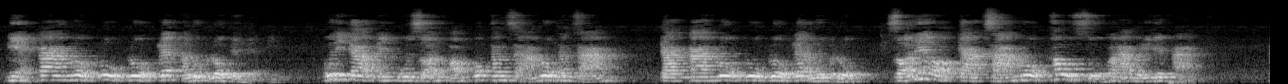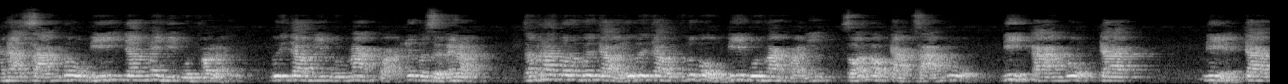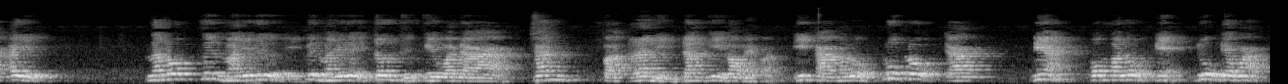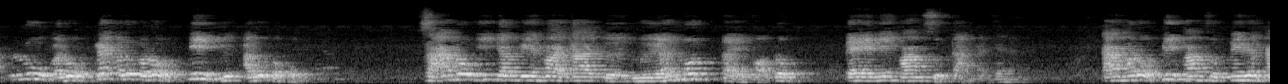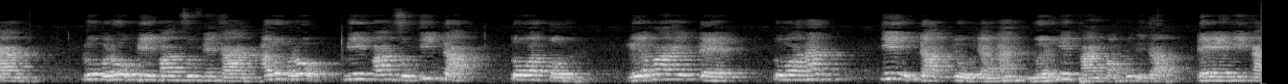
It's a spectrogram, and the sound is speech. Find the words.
เนี่ยการโลกรูปโลกและอรูปโลกเป็นแบบนี้พระพุทธเจ้าเป็นครูสอนของภพทั้งสามโลกทั้งสามจากการโลกรูปโลกและอรูปโลก สอนให้ออกจากสามโลกเข้าสู่มหาบริยพานขณะสามโลกนี้ยังไม่มีบุญเท่าไหร่พระพุทธเจ้ามีบุญมากกว่าเรื่องประเสริฐไหมล่ะสมณะโคดมพุทธเจ้าหรือพระเจ้าทุกพระองค์มีบุญมากกว่านี้ สอนออกจากสามโลกนี่การโลกจาก นี่จากไอ้นรกขึ้นมาเรื่อยๆขึ้นมาเรื่อยๆจนถึงเทวดาชั้นปรนิมดังที่เล่าให้ฟังนี่กามโลกรูปโลกจากเนี่ยพรหมโลกเนี่ยรูปเรียกว่ารูปโลกและอรูปโลกนี่คืออรูปภพสามโลกนี้ยังเวียนว่ายตายเกิดเหมือนมดไต่ขอบโลกแต่มีความสุขต่างกันแค่นั้นการมโลกมีความสุขในเรื่องการ รูปรูปมีความสุขในการอรูปรูปมีความสุขที่ดับตัวตนเหลือไว้แต่ตัวนั้นที่ดับอยู่อย่างนั้นเหมือนนิพพานของพระพุทธเจ้าเตมีการ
